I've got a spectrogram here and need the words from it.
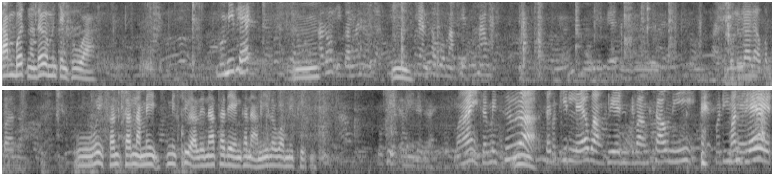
ตำเบิดน่ะเด้อมันจังทั่ว บ่มีเพชรอืมเอาลงอีกก่อนไหมหนึ่งอืมแม่นเขาบ่มักเพชรคือห้ามบริการแล้วกับปานโอ้ยคันฉันน่ะไม่ไม่เชื่อเลยนะ ถ้าแดงขนาดนี้แล้วว่าไม่เผ็ดบ่เพชรอันนี้เลยไม่ฉันไม่เชื่อฉันกินแล้ววางเพลนวางเช้านี้ พอดีมันแซ่เผ็บด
